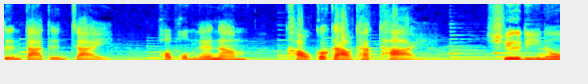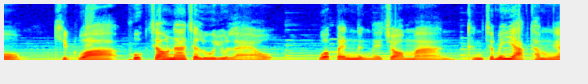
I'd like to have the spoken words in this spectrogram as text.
ตื่นตาตื่นใจ พอผมแนะนำเขาก็กล่าวทักทาย ชื่อดีโน่คิดว่าพวกเจ้าน่าจะรู้อยู่แล้ว ว่าเป็นหนึ่งในจอมมารถึงจะไม่อยากทำง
